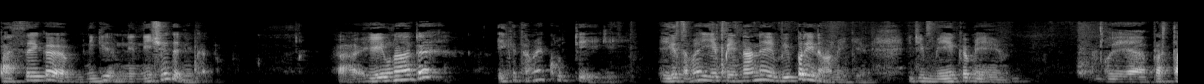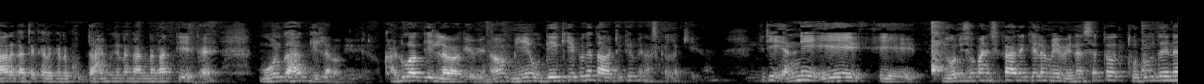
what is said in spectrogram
පස්සේක නිෂේධනය කරනවා. ඒ වුණාට ඒක තමයි කෘත්‍යයේ. ඒක තමයි මේ පෙන්වන්නේ විපරිණාමය කියන්නේ. ඉතින් මේක මේ ඔය ප්‍රස්තාරගත කර කර බුද්ධ ධර්ම ඉගෙන ගන්න කට්ටියට මූල් ගහක් ගිල්ලා වගේ වෙනවා. කඩුවක් ගිල්ලා වගේ වෙනවා. මේ උදේ කියප එක තව ටික වෙනස් කරලා කියනවා. ඉතින් යන්නේ ඒ ඒ යෝනිසෝමනසිකාරය කියලා මේ වෙනසට තුඩු දෙන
